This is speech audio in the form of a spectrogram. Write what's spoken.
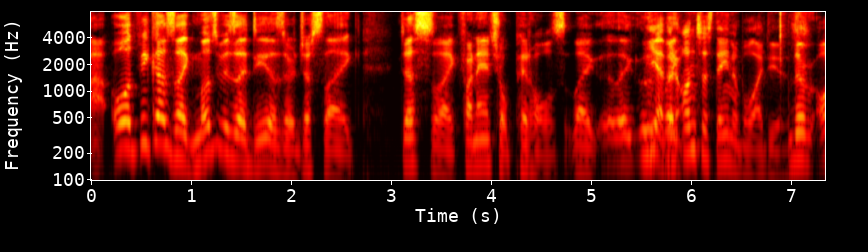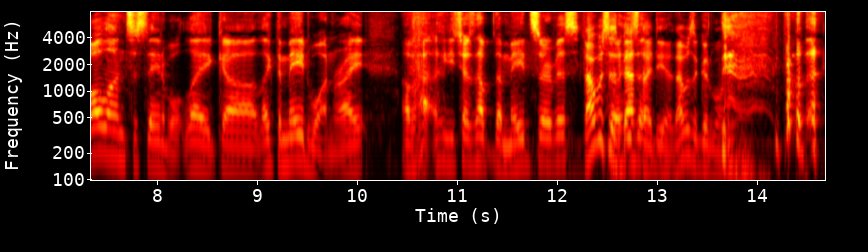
Uh, well, it's because like most of his ideas are just like just like financial pit holes. Like like yeah, like, they're unsustainable ideas. they're all unsustainable. Like uh like the maid one, right? Of how he tries to help the maid service. that was his So he's best idea. That was a good one. bro, that,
